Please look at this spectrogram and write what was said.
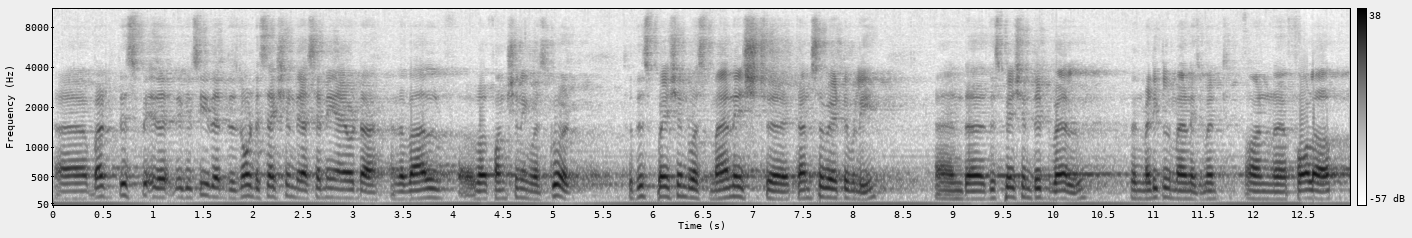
Uh, but this, uh, you can see that there's no dissection in the ascending aorta and the valve uh, functioning was good. So this patient was managed uh, conservatively and uh, this patient did well with medical management on follow-up.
